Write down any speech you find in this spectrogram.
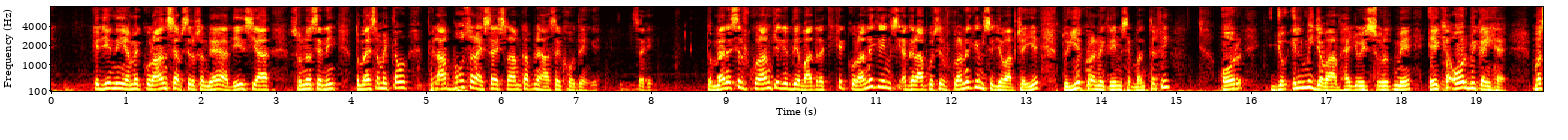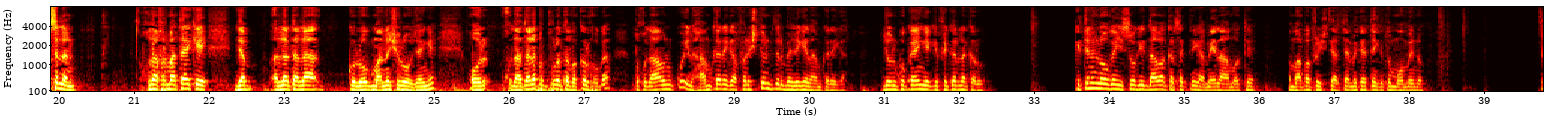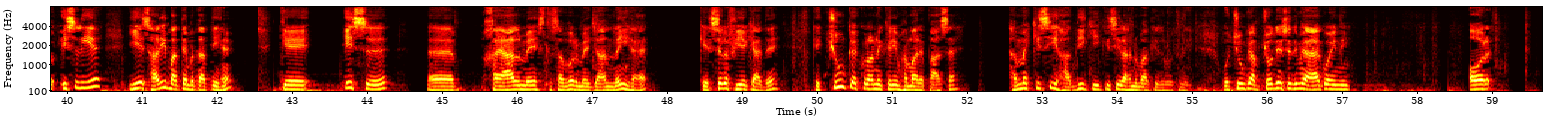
کہ جی نہیں، ہمیں قرآن سے آپ صرف سمجھائیں، حدیث یا سنت سے نہیں، تو میں سمجھتا ہوں پھر آپ بہت سارا حصہ اسلام کا اپنے ہاتھ سے کھو دیں گے۔ صحیح۔ تو میں نے صرف قرآن کے گرد یہ بات رکھی کہ قرآن کریم سے اگر آپ کو صرف قرآن کریم سے جواب چاہیے، تو یہ قرآن کریم سے منطقی اور جو علمی جواب ہے جو اس صورت میں ایک ہے اور بھی کئی ہے مثلا، خدا فرماتا ہے کہ جب اللہ تعالیٰ کو لوگ ماننا شروع ہو جائیں گے اور خدا تعالیٰ پر پورا توکل ہوگا، تو خدا ان کو الہام کرے گا، فرشتے ان کی طرف بھیجے گا، الہام کرے گا۔ جو ان کو کہیں گے کہ فکر نہ کرو۔ کتنے لوگ ہیں جس وقت دعویٰ کر سکتے ہیں کہ ہمیں الہام ہوتے ہیں؟ ہمارے پاس فرشتے آتے ہیں، ہمیں کہتے ہیں کہ تم مومن ہو۔ تو اس لیے یہ ساری باتیں بتاتی ہیں کہ اس خیال میں، اس تصور میں جان نہیں ہے کہ صرف یہ کہہ دیں کہ چونکہ قرآن کریم ہمارے پاس ہے، ہمیں کسی ہادی کی، کسی رہنما کی ضرورت نہیں۔ وہ چونکہ اب چودہ صدی میں آیا کوئی نہیں۔ اور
